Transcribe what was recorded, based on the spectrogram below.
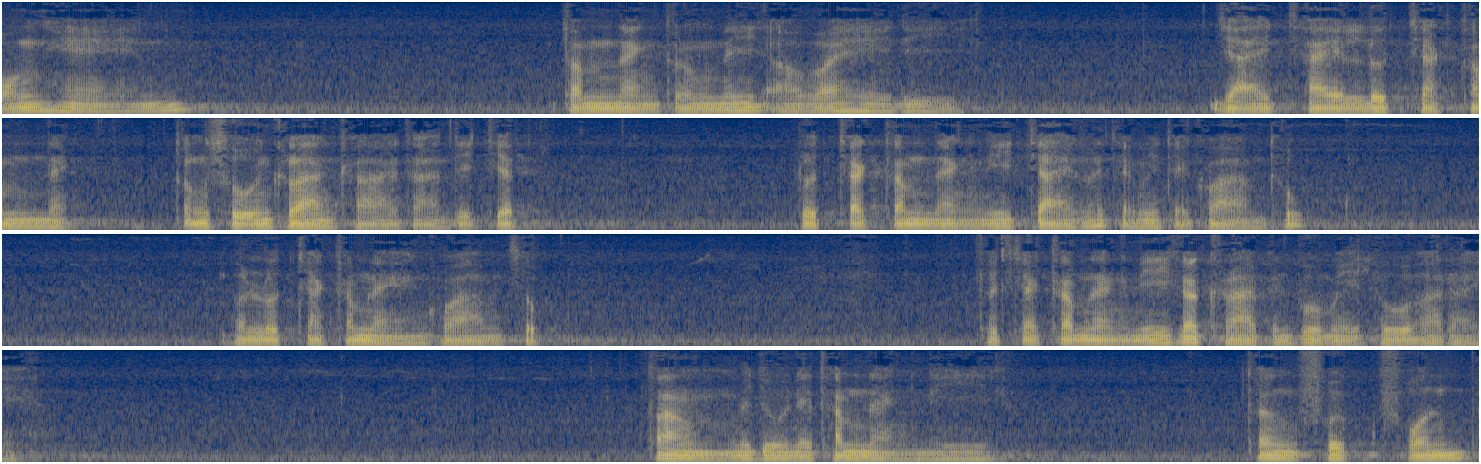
วงแหน ตำแหน่งตรงนี้เอาไว้ให้ดีอย่าให้ใจหลุดจากตำแหน่งตรงศูนย์กลางกายฐานที่เจ็ดหลุดจากตำแหน่งนี้ใจก็จะมีแต่ความทุกข์พอหลุดจากตำแหน่งแห่งความสุขหลุดจากตำแหน่งนี้ก็กลายเป็นผู้ไม่รู้อะไรต้องมาอยู่ในตำแหน่งนี้ ต้องฝึกฝนไป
